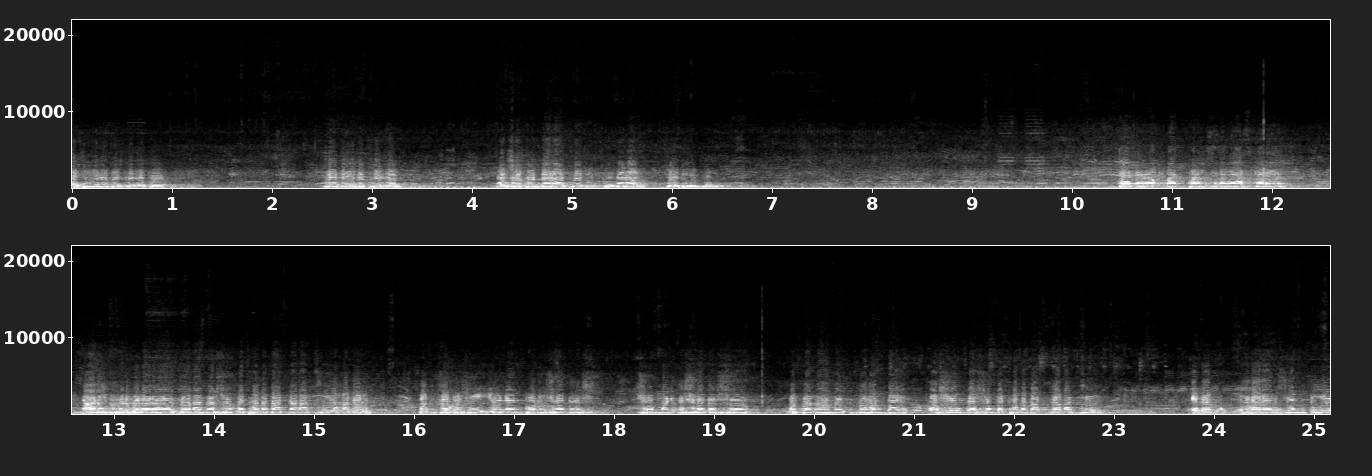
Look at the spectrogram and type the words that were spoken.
অসুবিধা করতে হতো কে যাও এটা যাও আর সকল কে দিচ্ছে? দাঁড়াও, কে দিকে যাবে জনরক্ষণ পরিশ্রমে আজকের নারী ফুটবলের আয়োজন আমি অসংখ্য ধন্যবাদ জানাচ্ছি আমাদের পঞ্চকোশী ইউনিয়ন পরিষদের সম্মানিত সদস্য মোস্তাক আহমেদ মোহন ভাই, অসংখ্য অসংখ্য ধন্যবাদ জানাচ্ছি। এবং ফেডারেশন দিয়ে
